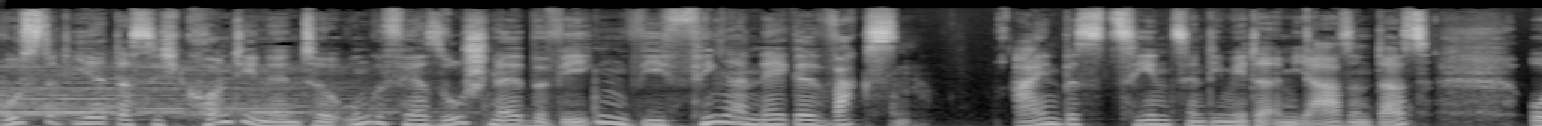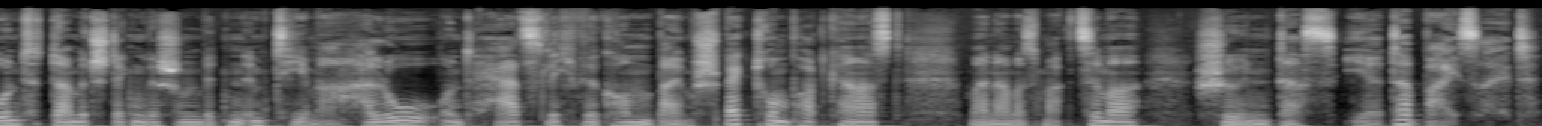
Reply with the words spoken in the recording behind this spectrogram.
Wusstet ihr, dass sich Kontinente ungefähr so schnell bewegen, wie Fingernägel wachsen? Ein bis zehn Zentimeter im Jahr sind das. Und damit stecken wir schon mitten im Thema. Hallo und herzlich willkommen beim Spektrum Podcast. Mein Name ist Marc Zimmer. Schön, dass ihr dabei seid.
